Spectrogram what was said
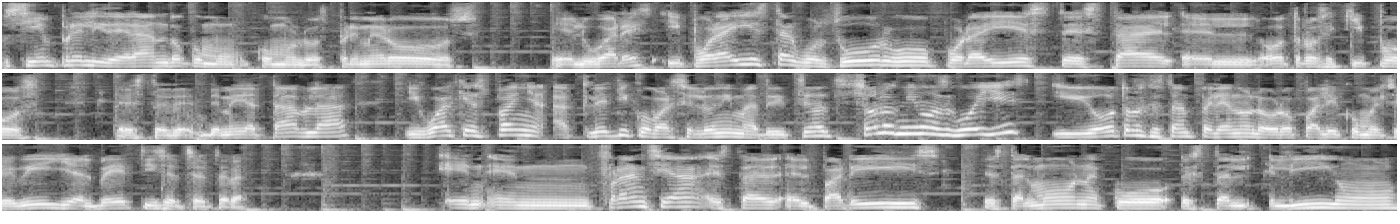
siempre liderando como, como los primeros eh, lugares y por ahí está el Wolfsburgo, por ahí este está el, otros equipos este de, media tabla, igual que España, Atlético, Barcelona y Madrid. Son los mismos güeyes y otros que están peleando la Europa League como el Sevilla, el Betis, etcétera. En, en Francia está el, París, está el Mónaco, está el, Lyon,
